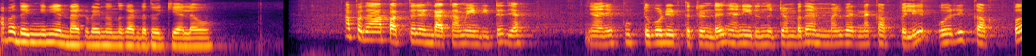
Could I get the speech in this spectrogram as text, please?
അപ്പോൾ അതെങ്ങനെയാണ് ഉണ്ടാക്കണേന്നൊന്ന് കണ്ടു നോക്കിയാലോ. അപ്പോൾ ആ പത്തൽ ഉണ്ടാക്കാൻ വേണ്ടിയിട്ട് ഞാൻ പുട്ടുപൊടി എടുത്തിട്ടുണ്ട്. ഞാൻ ഇരുന്നൂറ്റമ്പത് എം എൽ വരുന്ന കപ്പിൽ ഒരു കപ്പ്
